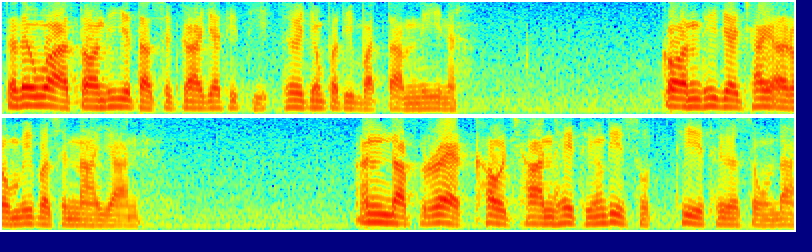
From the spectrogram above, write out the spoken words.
แต่ได้ว่าตอนที่จะตัดสกกายทิฏฐิ เธอจงปฏิบัติตามนี้นะ ก่อนที่จะใช้อารมณ์วิปัสสนาญาณอันดับแรกเข้าฌานให้ถึงที่สุดที่เธอทรงได้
